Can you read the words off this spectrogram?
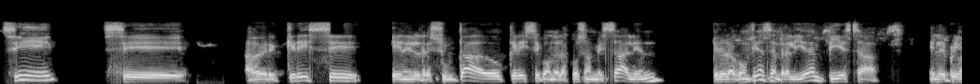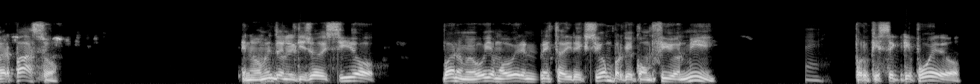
sí se, a ver, crece en el resultado, crece cuando las cosas me salen, pero la confianza en realidad empieza en el primer paso en el momento en el que yo decido, bueno, me voy a mover en esta dirección porque confío en mí, porque sé que puedo.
